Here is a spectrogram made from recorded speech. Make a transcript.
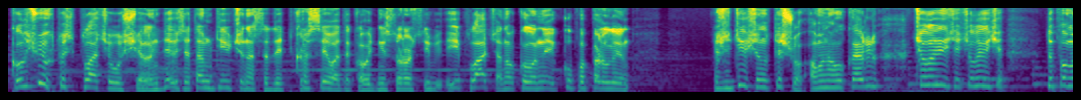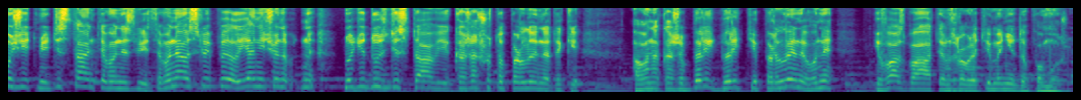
Коли чує, хтось плаче у щелень, дивиться, там дівчина сидить, красива така в одній сорочці, і плаче, а навколо неї купа перлин. Каже, дівчино, ти що? А вона гукає, чоловіче, чоловіче, допоможіть мені, дістаньте мене звідси. Мене осліпили, я нічого не. Ну, дідусь дістав її, каже, а що то перлини такі? А вона каже: беріть, беріть ті перлини, вони і вас багатим зроблять, і мені допоможуть.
